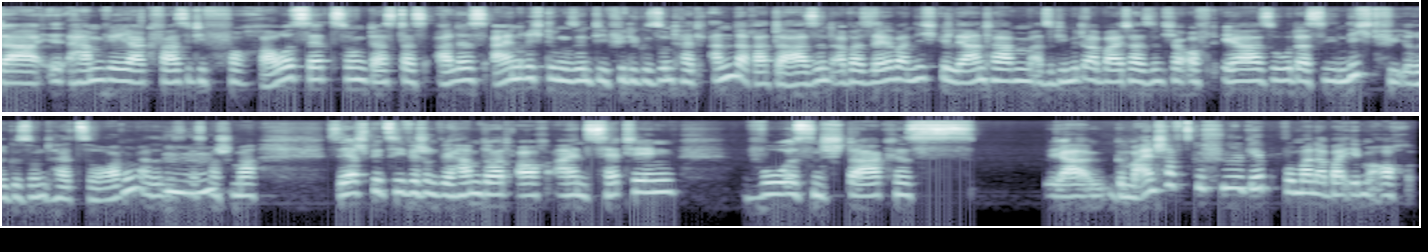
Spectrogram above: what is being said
da äh, haben wir ja quasi die Voraussetzung, dass das alles Einrichtungen sind, die für die Gesundheit anderer da sind, aber selber nicht gelernt haben. Also die Mitarbeiter sind ja oft eher so, dass sie nicht für ihre Gesundheit sorgen. Also das mhm. ist erstmal schon mal sehr spezifisch. Und wir haben dort auch ein Setting, wo es ein starkes ja, Gemeinschaftsgefühl gibt, wo man aber eben auch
